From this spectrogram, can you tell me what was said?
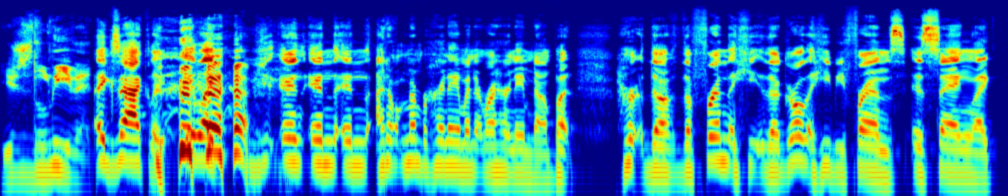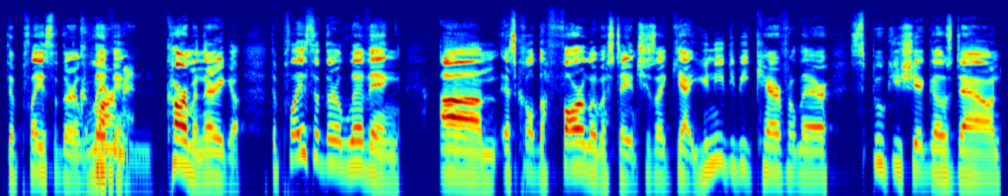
You just leave it. Exactly. He, like, you- and, and and I don't remember her name. I didn't write her name down. But her the the friend that he the girl that he befriends is saying like the place that they're living. Carmen. Carmen. There you go. The place that they're living. Um, is called the Farlow Estate, and she's like, "Yeah, you need to be careful there. Spooky shit goes down.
